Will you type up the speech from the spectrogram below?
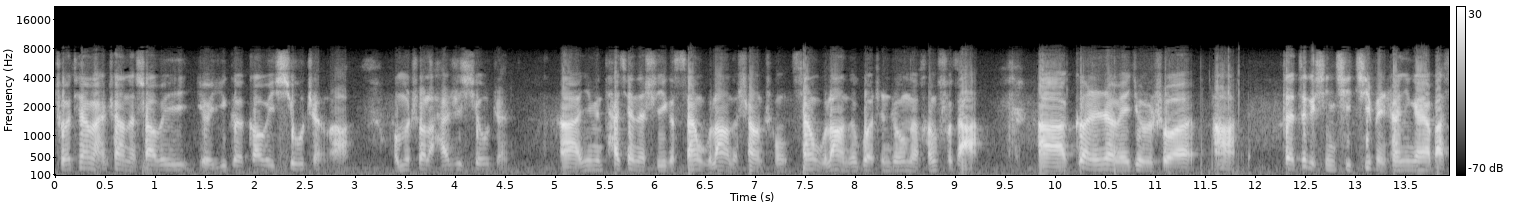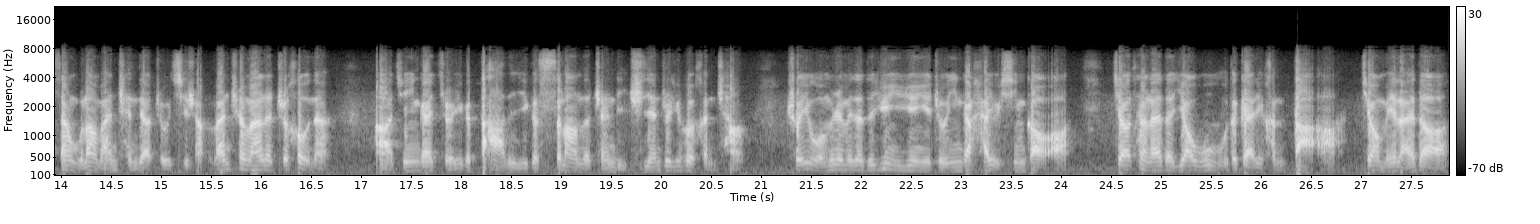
昨天晚上呢稍微有一个高位修整啊，我们说了还是修整啊，因为它现在是一个三五浪的上冲，三五浪的过程中呢很复杂啊，个人认为就是说啊。在这个星期，基本上应该要把三五浪完成掉，周期上完成完了之后呢，啊，就应该走一个大的一个四浪的整理，时间周期会很长，所以我们认为在这孕育孕育之后，应该还有新高啊，焦炭来到幺五五的概率很大啊，焦煤来到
